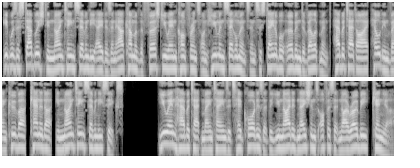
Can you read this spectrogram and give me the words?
It was established in 1978 as an outcome of the first UN Conference on Human Settlements and Sustainable Urban Development Habitat I held in Vancouver, Canada, in 1976. UN Habitat maintains its headquarters at the United Nations Office at Nairobi, Kenya.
